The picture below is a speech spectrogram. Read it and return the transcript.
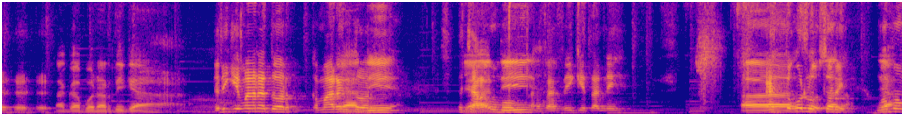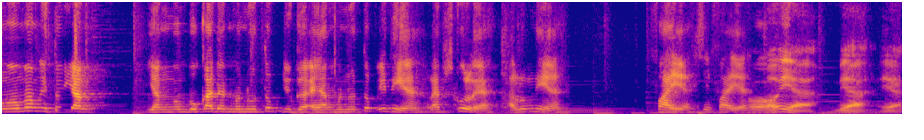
Naga Bonar 3. Jadi gimana Tur? Kemarin Tur, Jadi secara jadi- umum FFV kita nih. eh, Eh tunggu dulu, secara- sorry. ya. Ngomong-ngomong itu yang yang membuka dan menutup juga eh, yang menutup ini ya, lab school ya, alumni ya. Fai ya, si Fai ya. Oh iya, iya, iya.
